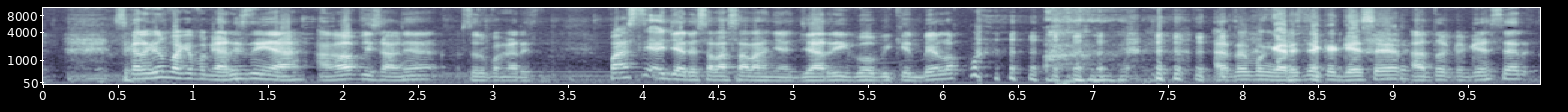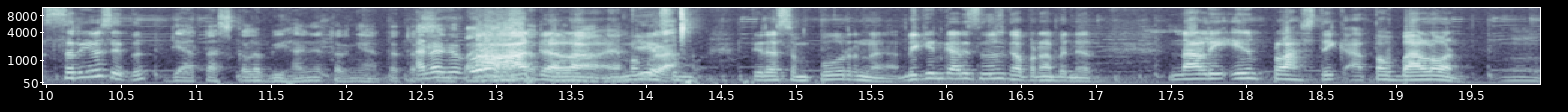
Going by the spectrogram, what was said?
Sekalipun pakai penggaris nih ya, anggap misalnya suruh penggaris. Pasti aja ada salah-salahnya. Jari gue bikin belok atau penggarisnya kegeser atau kegeser. Serius itu? Di atas kelebihannya ternyata Ada tersimpan. kekurangan. ada lah. Emang gua sem- tidak sempurna. Bikin garis lurus nggak pernah bener. naliin plastik atau balon. Hmm.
